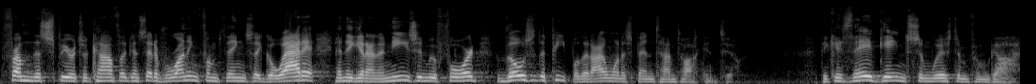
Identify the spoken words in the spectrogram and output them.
from the spiritual conflict, instead of running from things, they go at it and they get on their knees and move forward. Those are the people that I want to spend time talking to because they've gained some wisdom from God.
